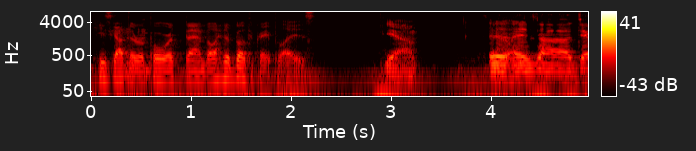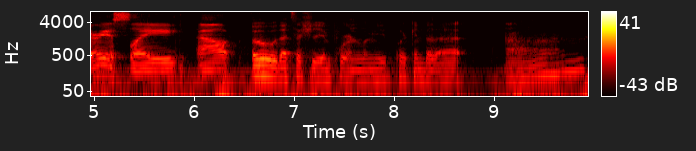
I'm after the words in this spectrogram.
he's got the rapport with Ben, but like they're both great plays. Yeah. Is uh, Darius Slay out? Oh, that's actually important. Let me look into that. Um,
